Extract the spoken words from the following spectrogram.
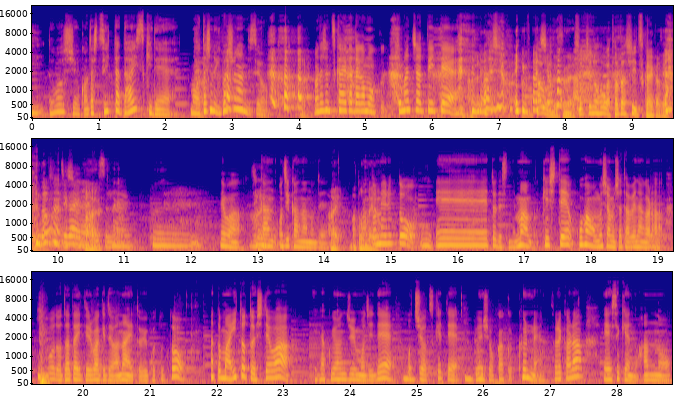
い？どうしようか。私ツイッター大好きでもう 私の居場所なんですよ。はい。私の使い方がもう決まっちゃっていて。居場所居場所。多分ですね。そっちの方が正しい使い方だと思いま どうなんでしょう間違いないですね、では時間、はい。お時間なので、すはいまとめをまとめると、うん。えーっとですねまあ決してご飯をむしゃむしゃ食べながらキーボードを叩いているわけではないということとあとまあ意図としては140文字でオチをつけてうん。文章を書く訓練それから、えー世間の反応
